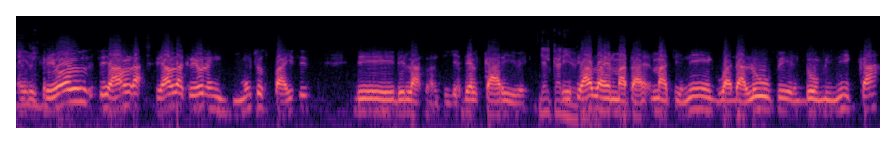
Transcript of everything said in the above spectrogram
el creol se habla, se habla creol en muchos países de, de las Antillas, del Caribe. Del Y Caribe. se habla en Mata- Martinique, Guadalupe, Dominica,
